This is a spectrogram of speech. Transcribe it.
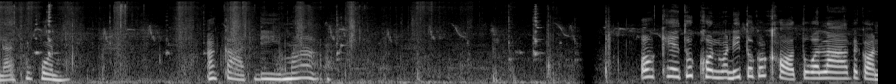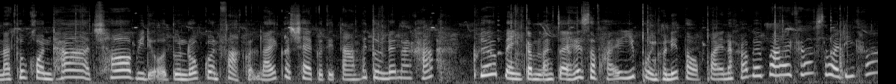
และทุกคน อากาศดีมาก โอเค ทุกคนวันนี้ตัวก็ขอตัวลาไปก่อนนะทุกคนถ้าชอบวิดีโอตุนรบกวนฝากกดไลค์กดแชร์กดติดตามให้ตุนด้วยนะคะ เพื่อเป็นกำลังใจให้สะพายญี่ปุ่นคนนี้ต่อไปนะคะบ๊ายบายค่ะ สวัสดีค่ะ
